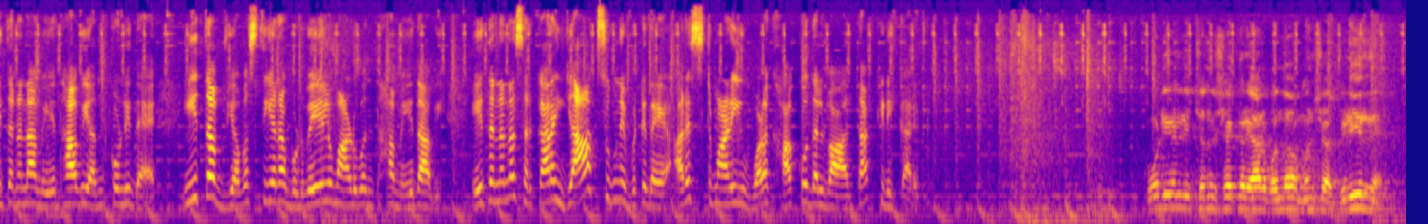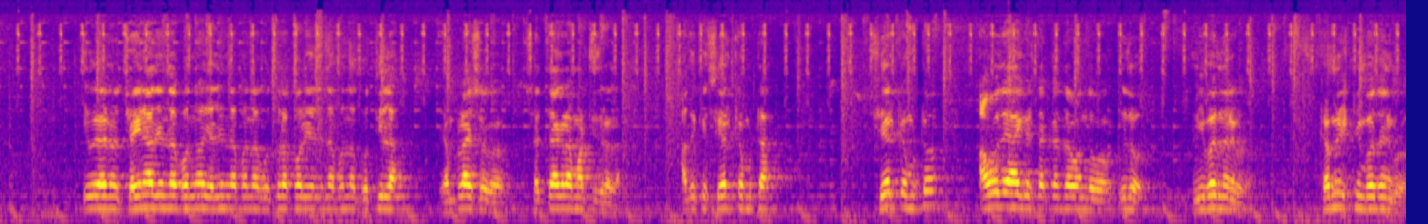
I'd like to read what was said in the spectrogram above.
ಈತನನ್ನ ಮೇಧಾವಿ ಅಂದ್ಕೊಂಡಿದೆ. ಈತ ವ್ಯವಸ್ಥೆಯನ್ನ ಬುಡವೇಲು ಮಾಡುವಂತಹ ಮೇಧಾವಿ. ಈತನನ್ನ ಸರ್ಕಾರ ಯಾಕೆ ಸುಮ್ಮನೆ ಬಿಟ್ಟಿದೆ? ಅರೆಸ್ಟ್ ಮಾಡಿ ಒಳಗ್ ಹಾಕೋದಲ್ವಾ ಅಂತ ಕಿಡಿಕಾರಿದ್ರು. ಕೋಡಿಹಳ್ಳಿ ಚಂದ್ರಶೇಖರ್ ಯಾರು ಬಂದ ಮನುಷ್ಯ ದಿಢೀರ್ನೆ. ಇವೇನು ಚೈನಾದಿಂದ ಬಂದೋ, ಎಲ್ಲಿಂದ ಬಂದ, ಉತ್ತರ ಕೊರಿಯಾದಿಂದ ಬಂದೋ ಗೊತ್ತಿಲ್ಲ. ಎಂಪ್ಲಾಯ್ಸ್ ಸತ್ಯಾಗ್ರಹ ಮಾಡ್ತಿದ್ರಲ್ಲ, ಅದಕ್ಕೆ ಸೇರ್ಕೊಂಬಿಟ್ಟ. ಸೇರ್ಕೊಂಬಿಟ್ಟು ಅವದೇ ಆಗಿರ್ತಕ್ಕಂಥ ಒಂದು ಇದು, ನಿಬಂಧನೆಗಳು, ಕಮ್ಯುನಿಸ್ಟ್ ನಿಬಂಧನೆಗಳು.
